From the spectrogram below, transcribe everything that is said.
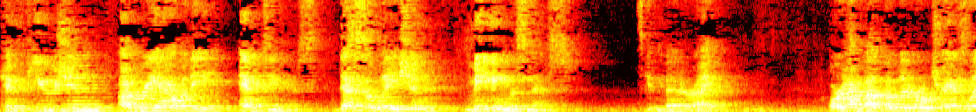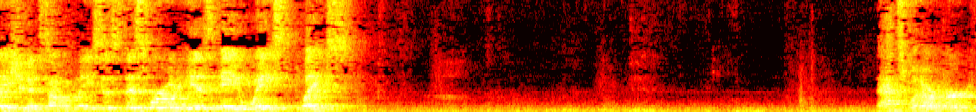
Confusion, unreality, emptiness, desolation, meaninglessness. It's getting better, right? Or how about the literal translation in some places? This world is a waste place. That's what our earth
